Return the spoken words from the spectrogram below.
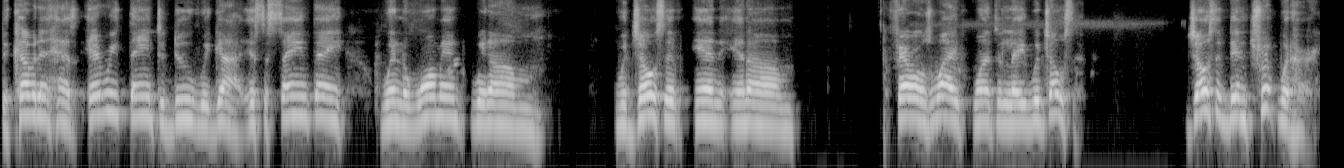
The covenant has everything to do with God. It's the same thing when the woman with um with Joseph and in um Pharaoh's wife wanted to lay with Joseph. Joseph didn't trip with her.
